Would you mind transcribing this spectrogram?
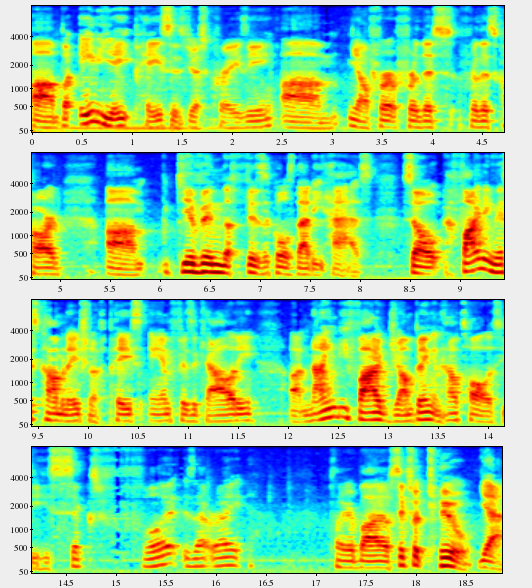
um, but 88 pace is just crazy. Um, you know for for this for this card, um, given the physicals that he has. So finding this combination of pace and physicality, uh, 95 jumping, and how tall is he? He's six foot. Is that right? Player bio, six foot two. Yeah,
